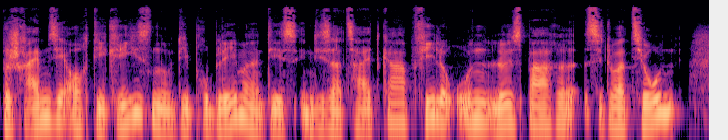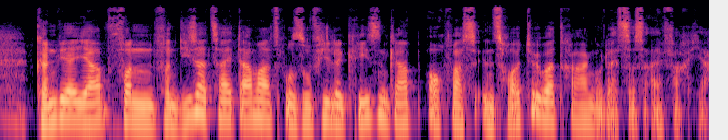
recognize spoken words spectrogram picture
beschreiben Sie auch die Krisen und die Probleme, die es in dieser Zeit gab. Viele unlösbare Situationen. Können wir ja von, von dieser Zeit damals, wo so viele Krisen gab, auch was ins Heute übertragen? Oder ist das einfach ja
